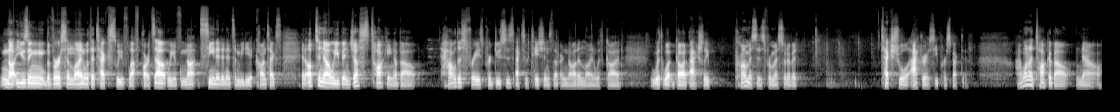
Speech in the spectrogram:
not using the verse in line with the text. We've left parts out. We've not seen it in its immediate context. And up to now, we've been just talking about how this phrase produces expectations that are not in line with God, with what God actually promises from a sort of a textual accuracy perspective. I want to talk about now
